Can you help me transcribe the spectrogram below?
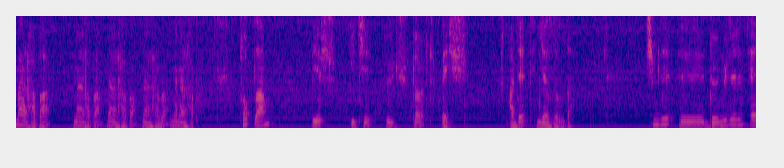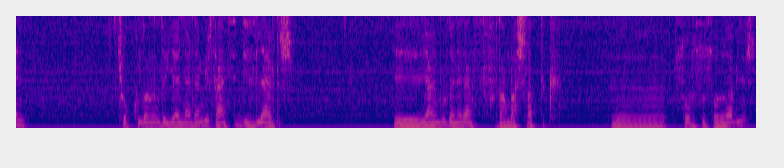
Merhaba, merhaba, merhaba, merhaba, merhaba. Toplam 1, 2, 3, 4, 5 adet yazıldı. Şimdi e, döngülerin en çok kullanıldığı yerlerden bir tanesi dizilerdir. E, yani burada neden sıfırdan başlattık e, sorusu sorulabilir.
